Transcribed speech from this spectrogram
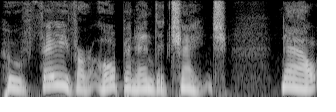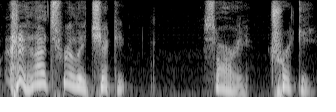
who favor open ended change. Now, that's really tricky. Sorry, tricky.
